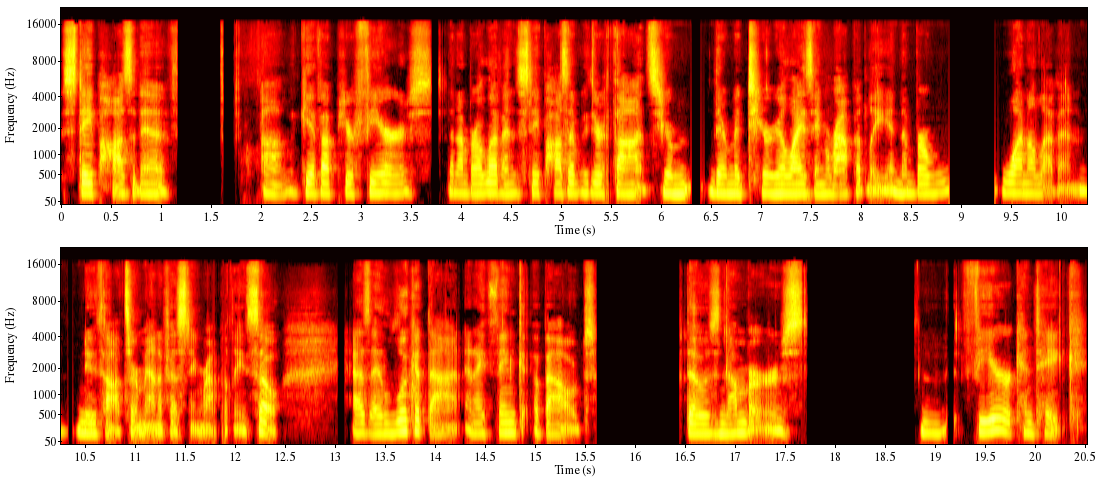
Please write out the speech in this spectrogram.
stay positive, um, give up your fears. The number 11, stay positive with your thoughts. They're materializing rapidly. And number 111, new thoughts are manifesting rapidly. So as I look at that and I think about those numbers, fear can take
